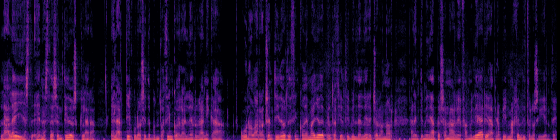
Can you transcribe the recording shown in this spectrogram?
La ley en este sentido es clara. El artículo 7.5 de la ley orgánica 1 barra 82 de 5 de mayo de protección civil del derecho al honor a la intimidad personal y familiar y a la propia imagen dice lo siguiente.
